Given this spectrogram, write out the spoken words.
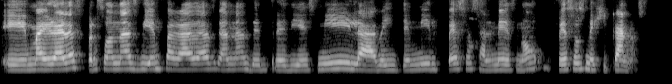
eh, mayoría de las personas bien pagadas ganan de entre 10 mil a 20 mil pesos al mes, ¿no? Pesos mexicanos.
